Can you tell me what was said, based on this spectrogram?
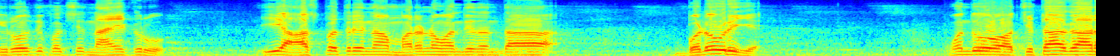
ವಿರೋಧ ಪಕ್ಷದ ನಾಯಕರು ಈ ಆಸ್ಪತ್ರೆಯನ್ನು ಮರಣ ಹೊಂದಿದಂಥ ಬಡವರಿಗೆ ಒಂದು ಚಿತಾಗಾರ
